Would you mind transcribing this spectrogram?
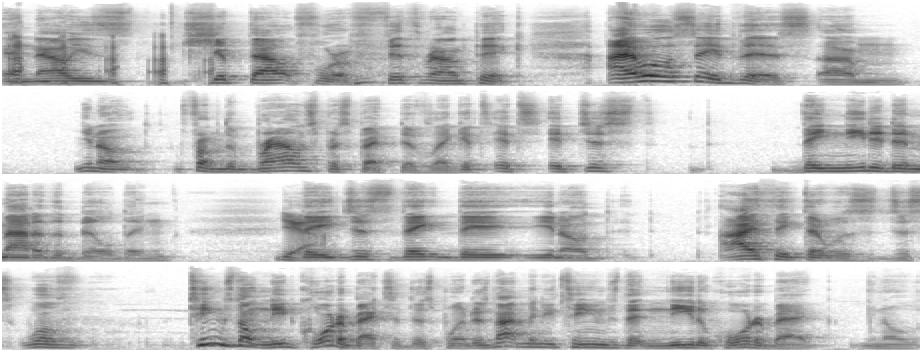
and now he's shipped out for a fifth round pick. I will say this, um, you know, from the Browns' perspective, like it's it's it just they needed him out of the building. yeah, They just they they you know, I think there was just well, teams don't need quarterbacks at this point. There's not many teams that need a quarterback. You know,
